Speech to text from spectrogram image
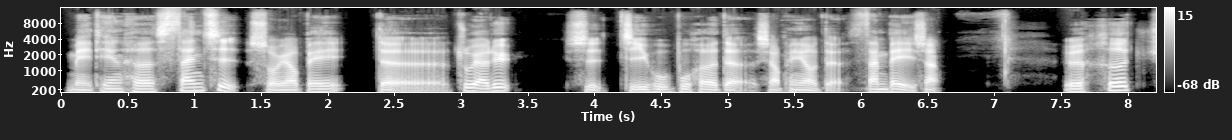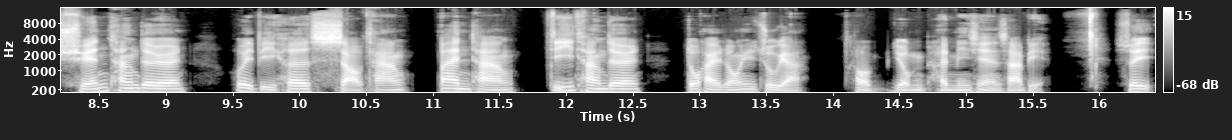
每天喝三次手摇杯的蛀牙率是几乎不喝的小朋友的三倍以上，而喝全糖的人会比喝少糖、半糖、低糖的人都还容易蛀牙，好，有很明显的差别。所以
